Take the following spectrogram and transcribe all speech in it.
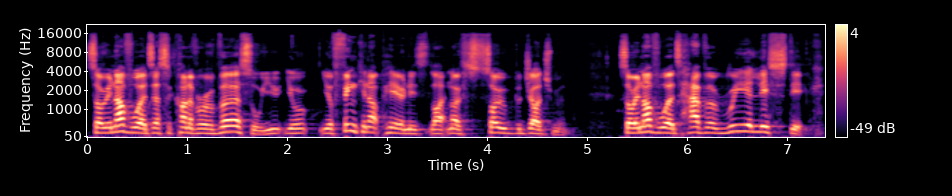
So, in other words, that's a kind of a reversal. You, are you're, you're thinking up here and it's like, no, sober judgment. So, in other words, have a realistic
